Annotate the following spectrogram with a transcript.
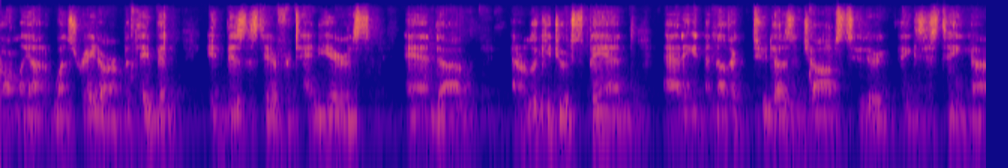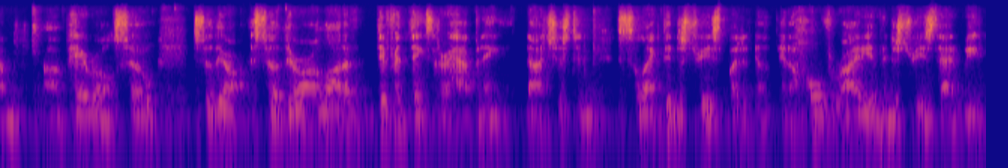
normally on one's radar, but they've been in business there for 10 years and uh, and are looking to expand, adding another two dozen jobs to their existing um, uh, payroll. So, so there, are, so there are a lot of different things that are happening, not just in select industries, but in, in a whole variety of industries that we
